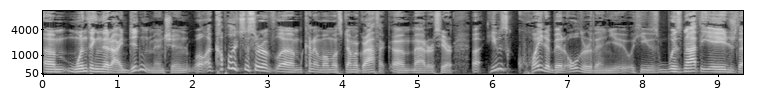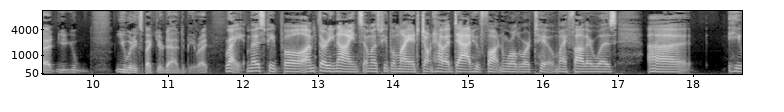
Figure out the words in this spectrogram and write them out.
um, one thing that I didn't mention, well, a couple of just sort of um, kind of almost demographic um, matters here. Uh, he was quite a bit older than you. He was, was not the age that you. you you would expect your dad to be, right? Right. Most people, I'm 39, so most people my age don't have a dad who fought in World War II. My father was, uh, he.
